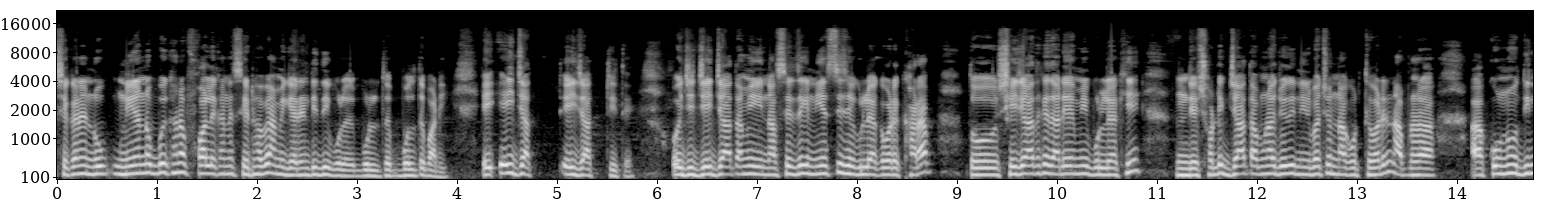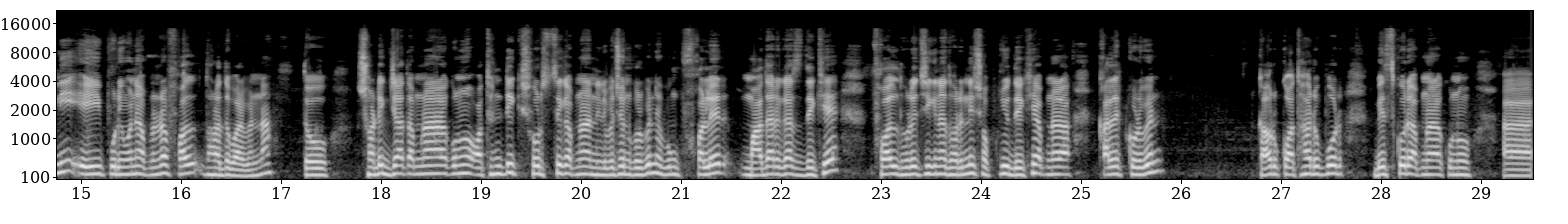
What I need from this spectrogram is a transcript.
সেখানে নব- নিরানব্বইখানা ফল এখানে সেট হবে আমি গ্যারেন্টি দিয়ে বলে, বলতে বলতে পারি। এই এই জাত এই জাতটিতে। ওই যে যেই জাত আমি নার্সারি থেকে নিয়ে এসেছি, সেগুলো একেবারে খারাপ। তো সেই জায়গা থেকে দাঁড়িয়ে আমি বলে রাখি যে সঠিক জাত আপনারা যদি নির্বাচন না করতে পারেন, আপনারা কোনো দিনই এই পরিমাণে আপনারা ফল ধরাতে পারবেন না। তো সঠিক জাত আপনারা কোনো অথেন্টিক সোর্স থেকে আপনারা নির্বাচন করবেন এবং ফলের মাদার গাছ দেখে, ফল ধরেছি কিনা ধরেনি সব কিছু দেখে আপনারা কালেক্ট করবেন। কারোর কথার উপর বেস করে আপনারা কোনো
